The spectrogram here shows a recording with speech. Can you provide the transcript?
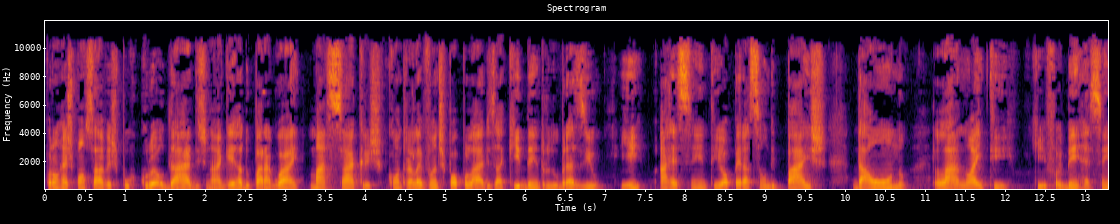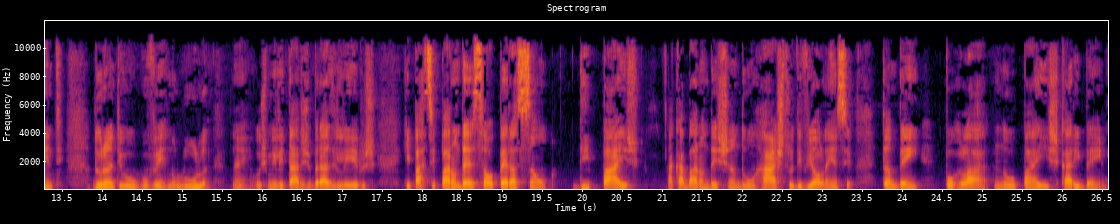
foram responsáveis por crueldades na Guerra do Paraguai, massacres contra levantes populares aqui dentro do Brasil e a recente Operação de Paz da ONU lá no Haiti, que foi bem recente durante o governo Lula, né? Os militares brasileiros que participaram dessa operação de paz acabaram deixando um rastro de violência também por lá no país caribenho.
